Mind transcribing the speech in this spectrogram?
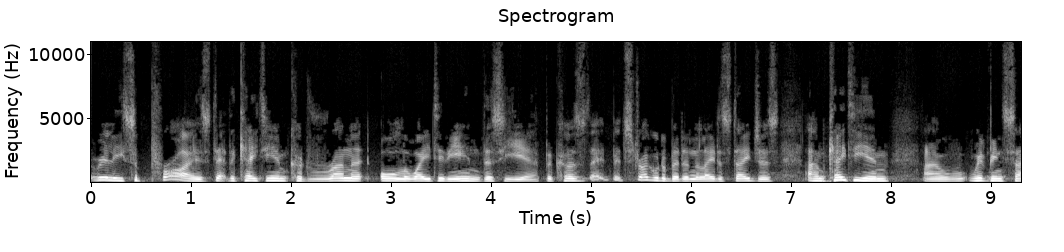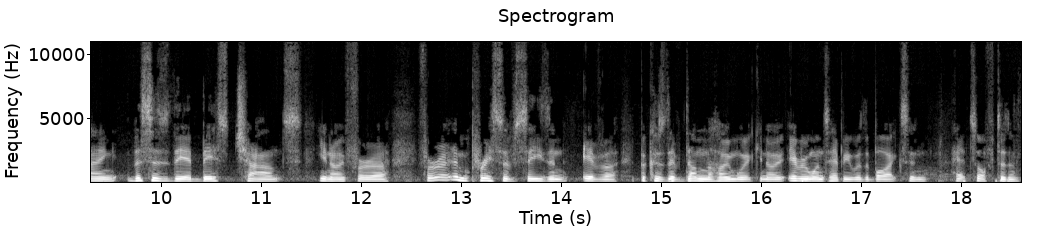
really surprised that the KTM could run it all the way to the end this year because it struggled a bit in the later stages. Um, KTM, uh, we've been saying this is their best chance, you know, for a for an impressive season ever because they've done the homework. You know, everyone's happy with the bikes, and hats off to them.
